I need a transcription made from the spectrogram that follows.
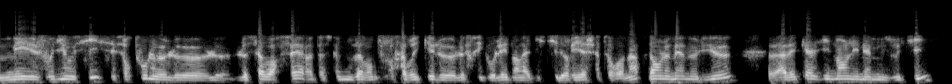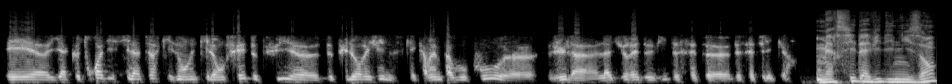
mais je vous dis aussi, c'est surtout le, savoir-faire, hein, parce que nous avons toujours fabriqué le, le frigolet dans la distillerie à Château-Renard, dans le même lieu, euh, avec quasiment les mêmes outils. Et euh, il n'y a que trois distillateurs qui l'ont fait depuis euh, depuis l'origine, ce qui est quand même pas beaucoup vu la, la, durée de vie de cette de cette liqueur. Merci David Inizan.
